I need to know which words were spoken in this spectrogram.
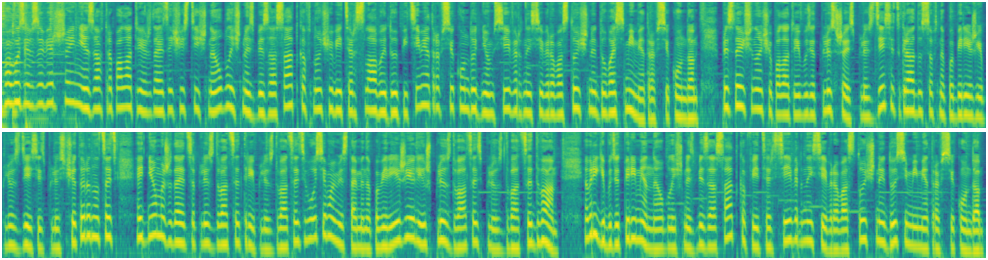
О погоде в завершении. Завтра по Латвии ожидается частичная облачность без осадков. Ночью ветер слабый до 5 метров в секунду. Днем северный, северо-восточный до 8 метров в секунду. Предстоящей ночью по Латвии будет плюс 6, плюс 10 градусов. На побережье плюс 10, плюс 14. И днем ожидается плюс 23, плюс 28. А местами на побережье лишь плюс 20, плюс 22. В Риге будет переменная облачность без осадков. Ветер северный, северо-восточный до 7 метров в секунду.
